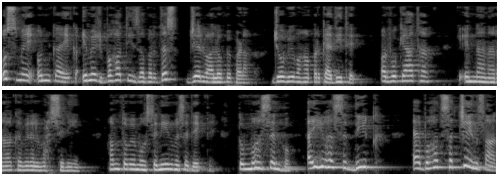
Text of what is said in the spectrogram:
اس میں ان کا ایک امیج بہت ہی زبردست جیل والوں پہ پڑا، جو بھی وہاں پر قیدی تھے۔ اور وہ کیا تھا؟ کہ انا نرا من المحسنین ہم تمہیں محسنین میں سے دیکھتے تم محسن ہو۔ ایوہ صدیق اے بہت سچے انسان۔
